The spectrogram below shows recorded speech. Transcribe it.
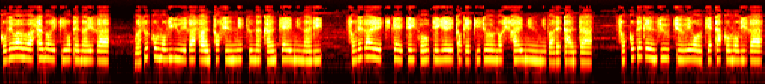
これは噂の勢いでないが、まず小森ゆいがファンと親密な関係になり、それが HKT48 劇場の支配人にバレたんだ。そこで厳重注意を受けた小森が、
